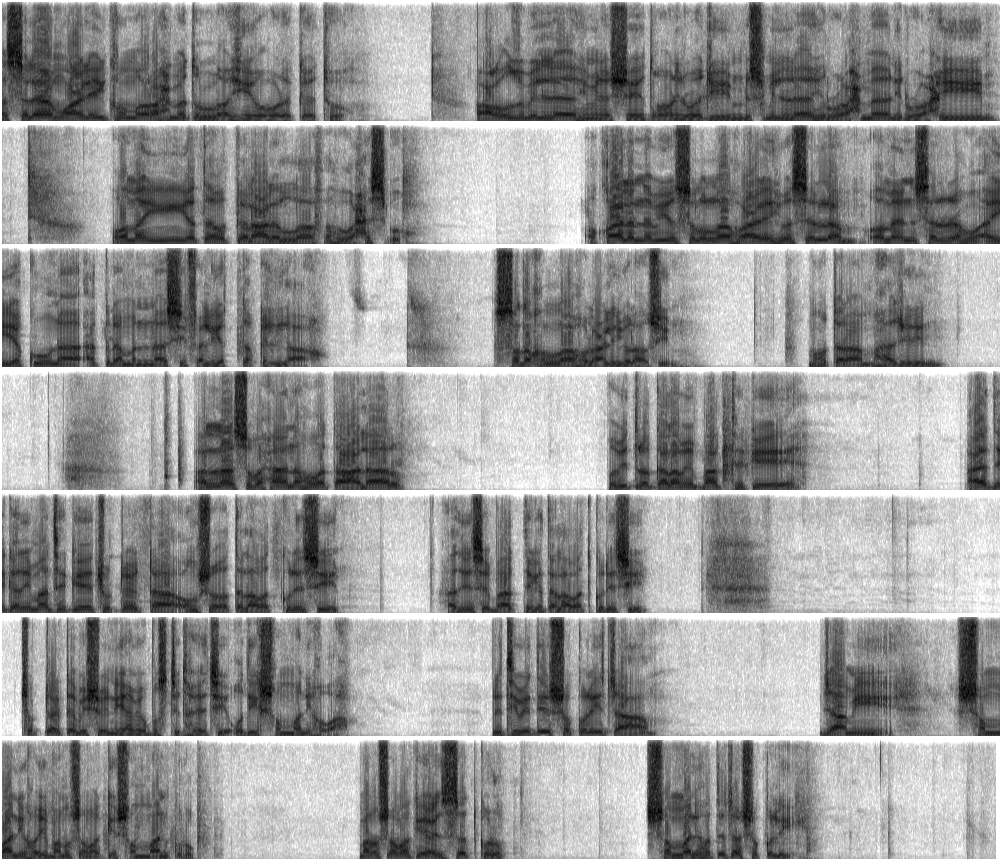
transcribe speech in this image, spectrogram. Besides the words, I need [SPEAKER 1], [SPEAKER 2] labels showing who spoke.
[SPEAKER 1] السلام عليكم ورحمة الله وبركاته. أعوذ بالله من الشيطان الرجيم. بسم الله الرحمن الرحيم. ومن يتوكل على الله فهو حسبه. وقال النبي صلى الله عليه وسلم ومن سره أن يكون أكرم الناس فليتق الله. صدق الله العلي العظيم. محترم حاضرين আল্লাহ সুবহানাহু ওয়া তাআলার পবিত্র কালামে পাক থেকে, আয়াতে কারিমা থেকে ছোট্ট একটা অংশ তেলাওয়াত করেছি, হাদিসে পাক থেকে তেলাওয়াত করেছি। ছোট্ট একটা বিষয় নিয়ে আমি উপস্থিত হয়েছি, অধিক সম্মানী হওয়া। পৃথিবীতে সকলেই চা যে আমি সম্মানী হই, মানুষ আমাকে সম্মান করুক। মানুষ আমাকে ইজ্জত করুক। সম্মানী হতে চা সকলেই।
